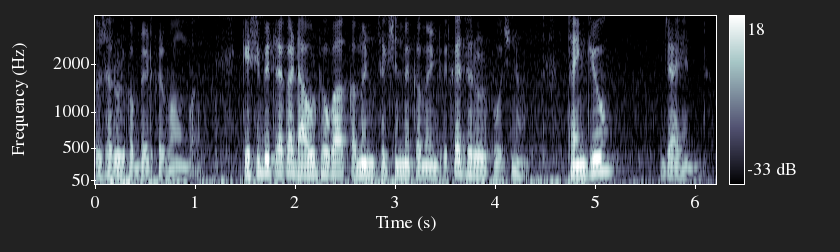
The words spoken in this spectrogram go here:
तो ज़रूर कंप्लीट करवाऊँगा। किसी भी तरह का डाउट होगा कमेंट सेक्शन में कमेंट करके ज़रूर पूछना। थैंक यू जय हिंद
